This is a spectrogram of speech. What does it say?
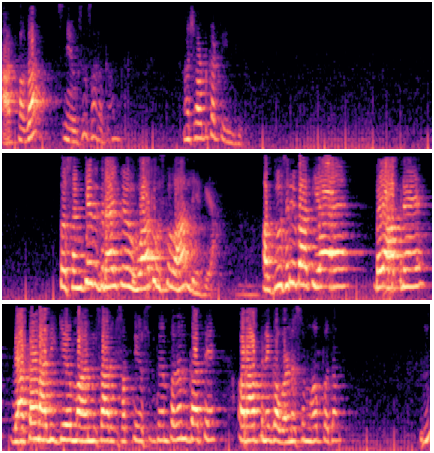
आत्मा का संयोग से सारा काम कर रहा है। शॉर्टकट इनकी तो। संकेत ग्रह हुआ तो उसको वहाँ ले गया। अब दूसरी बात यह है, भाई आपने व्याकरण आदि के अनुसार सप्तम सप्तम पदम कहते हैं, और आपने कहा वर्ण समूह पदम। हम्म?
